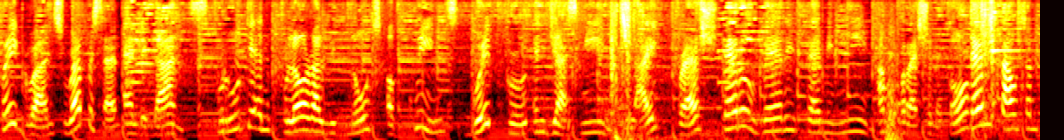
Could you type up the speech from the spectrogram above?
fragrance represent elegance, fruity and floral with notes of queens, grapefruit, and jasmine. Light, fresh, pero very feminine. Ang presyo nito, 10,200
